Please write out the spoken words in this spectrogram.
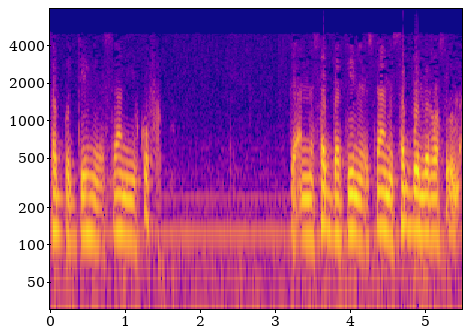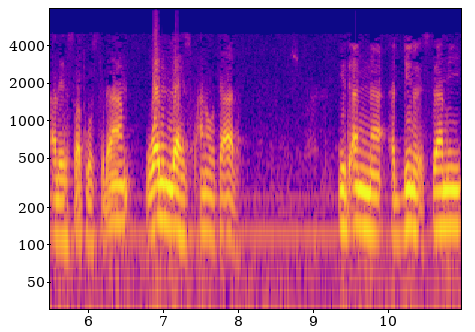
سب الدين الإسلامي كفر. لأن سب الدين الإسلامي سب للرسول عليه الصلاة والسلام ولله سبحانه وتعالى. إذ أن الدين الإسلامي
